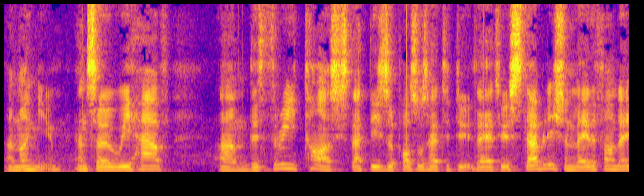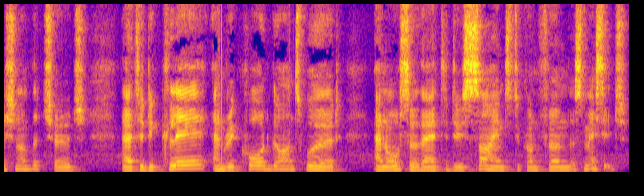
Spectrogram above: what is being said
among you. And so we have um, the three tasks that these apostles had to do. They had to establish and lay the foundation of the church, they had to declare and record God's word, and also they had to do signs to confirm this message.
